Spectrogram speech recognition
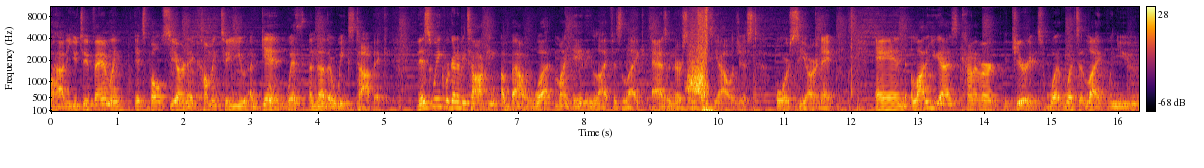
howdy YouTube family. It's Bolt CRNA coming to you again with another week's topic. This week we're going to be talking about what my daily life is like as a nursing anesthesiologist or CRNA. And a lot of you guys kind of are curious, what, what's it like when you,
